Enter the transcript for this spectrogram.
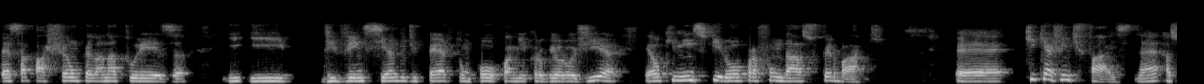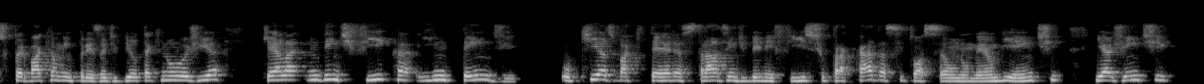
dessa paixão pela natureza e, e vivenciando de perto um pouco a microbiologia é o que me inspirou para fundar a Superbac. O é, que, que a gente faz? Né? A Superbac é uma empresa de biotecnologia que ela identifica e entende o que as bactérias trazem de benefício para cada situação no meio ambiente e a gente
